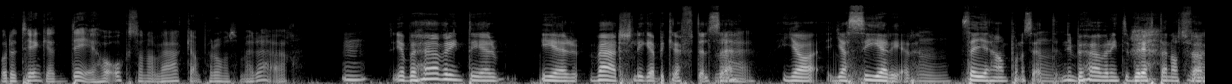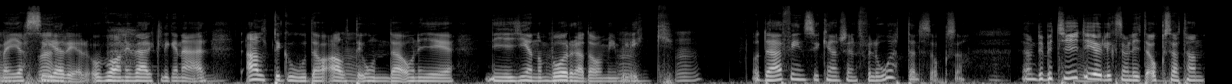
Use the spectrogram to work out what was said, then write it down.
Och då tänker jag att det har också någon verkan på de som är där. Mm. Jag behöver inte er, er världsliga bekräftelse. Nej. Jag, jag ser er, mm. säger han på något sätt. Mm. Ni behöver inte berätta något för Nej. mig, jag ser Nej. er och vad ni verkligen är. Mm. Allt är goda och allt är mm. onda och ni är, ni är genomborrade av min mm. blick. Och där finns ju kanske en förlåtelse också. Det betyder ju liksom lite också att han,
